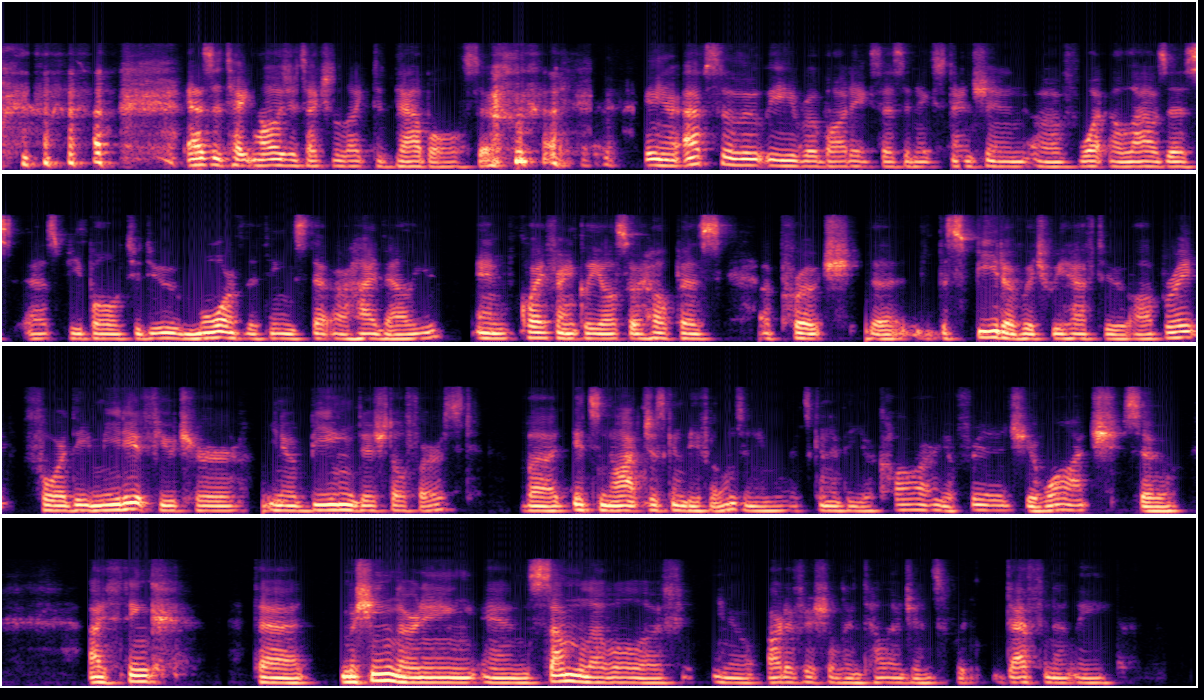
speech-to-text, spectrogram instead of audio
as a technologist, I actually like to dabble. So, you know, absolutely robotics as an extension of what allows us as people to do more of the things that are high value. And quite frankly, also help us approach the, the speed of which we have to operate for the immediate future, you know, being digital first. But it's not just going to be phones anymore. It's going to be your car, your fridge, your watch. So, I think that machine learning and some level of you know artificial intelligence would definitely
